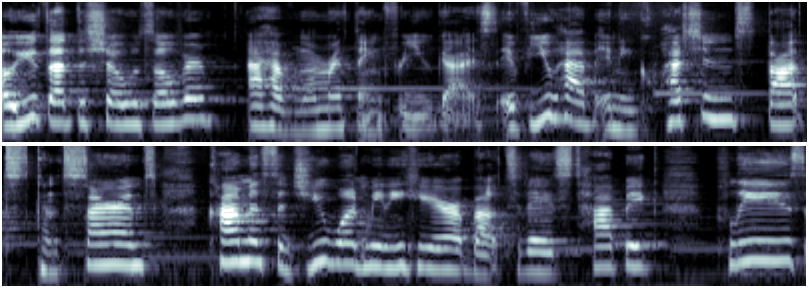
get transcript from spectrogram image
Oh, you thought the show was over? I have one more thing for you guys. If you have any questions, thoughts, concerns, comments that you want me to hear about today's topic, please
